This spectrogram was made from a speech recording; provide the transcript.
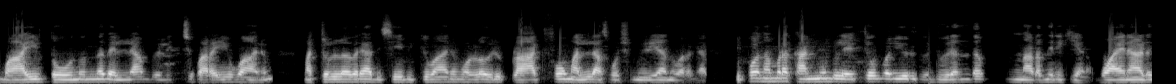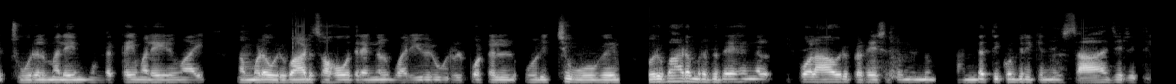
വായിൽ തോന്നുന്നതെല്ലാം വിളിച്ചു പറയുവാനും മറ്റുള്ളവരെ അധിക്ഷേപിക്കുവാനുമുള്ള ഒരു പ്ലാറ്റ്ഫോം അല്ല സോഷ്യൽ മീഡിയ എന്ന് പറഞ്ഞാൽ. ഇപ്പോൾ നമ്മുടെ കൺമുമ്പിൽ ഏറ്റവും വലിയൊരു ദുരന്തം നടന്നിരിക്കുകയാണ്. വയനാട് ചൂരൽമലയും മുണ്ടക്കൈ മലയിലുമായി നമ്മുടെ ഒരുപാട് സഹോദരങ്ങൾ വലിയൊരു ഉരുൾപൊട്ടൽ ഒളിച്ചു പോവുകയും ഒരുപാട് മൃതദേഹങ്ങൾ ഇപ്പോൾ ആ ഒരു പ്രദേശത്തു നിന്നും കണ്ടെത്തിക്കൊണ്ടിരിക്കുന്ന സാഹചര്യത്തിൽ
